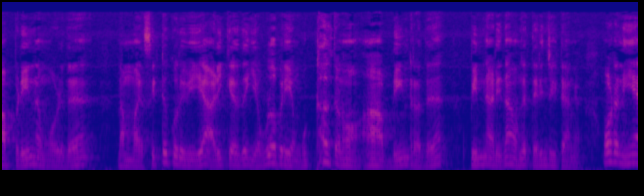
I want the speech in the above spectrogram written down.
அப்படின்னும் பொழுது நம்ம சிட்டுக்குருவியை அழிக்கிறது எவ்வளோ பெரிய முட்டாள்தனம் அப்படின்றது பின்னாடி தான் அவங்க தெரிஞ்சுக்கிட்டாங்க. உடனே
